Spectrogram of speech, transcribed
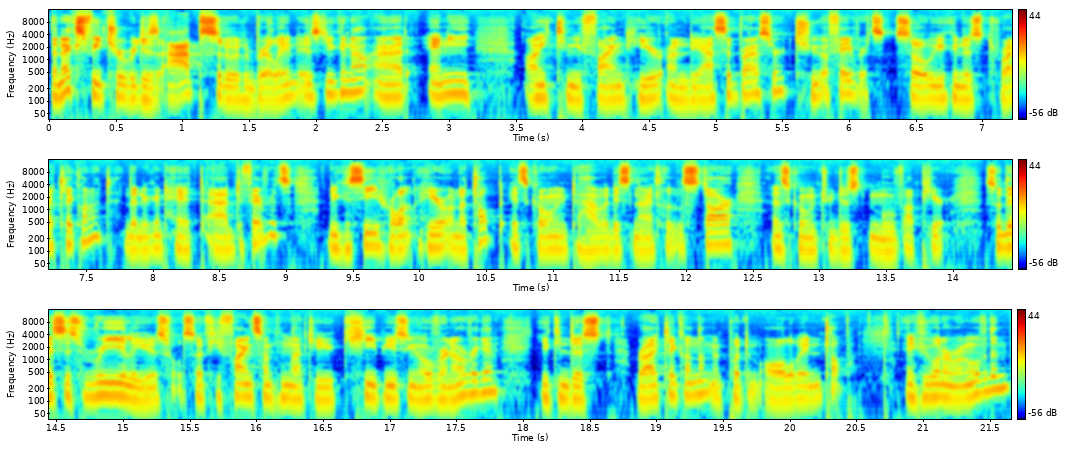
The next feature, which is absolutely brilliant, is you can now add any item you find here on the asset browser to a favorites. So you can just right click on it, then you can hit add to favorites. And you can see here on the top, it's going to have this nice little star and it's going to just move up here. So this is really useful. So if you find something that you keep using over and over again, you can just right click on them and put them all the way in the top. And if you want to remove them,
